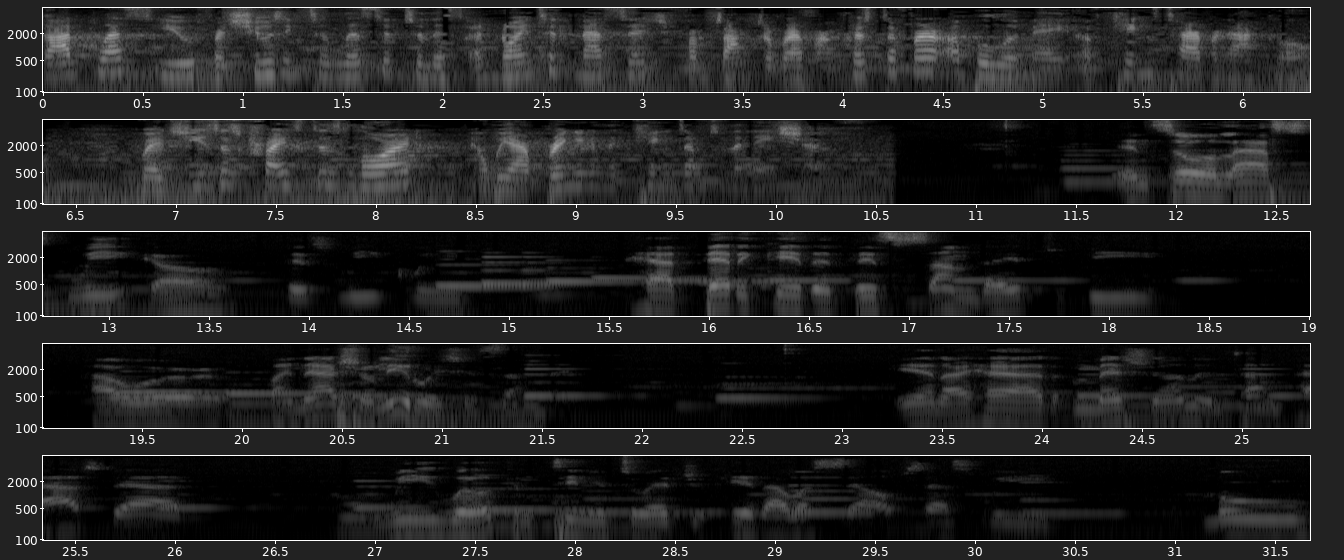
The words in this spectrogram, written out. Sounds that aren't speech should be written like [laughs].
God bless you for choosing to listen to this anointed message from Dr. Reverend Christopher Abhulime of King's Tabernacle, where Jesus Christ is Lord and we are bringing the kingdom to the nations. And so last week, uh, this week, we had dedicated this Sunday to be our financial literacy Sunday. And I had mentioned in time past that we will continue to educate ourselves as we move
